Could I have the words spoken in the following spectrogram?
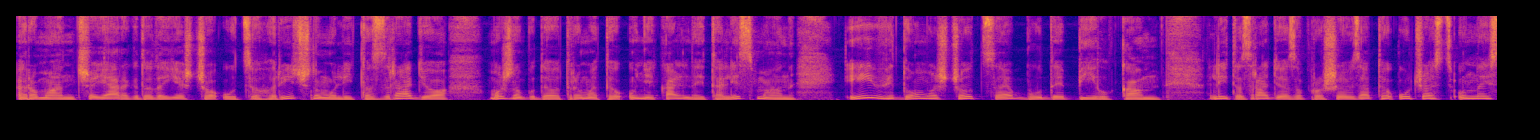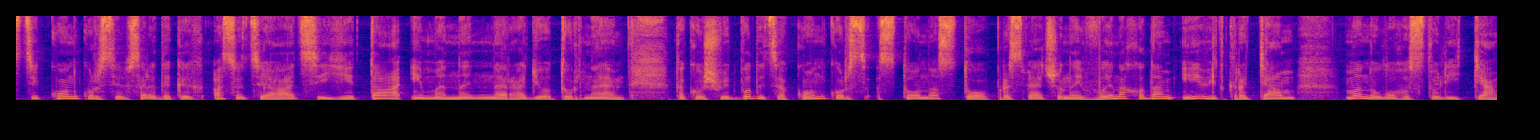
Роман Чаярик додає, що у цьогорічному літо з радіо можна буде отримати унікальний талісман, і відомо, що це буде білка. Літо з радіо запрошує взяти участь у низці конкурсів, серед яких асоціації та іменинне радіотурне. Також відбудеться конкурс «100 на 100», присвячений винаходам і відкриттям минулого століття.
